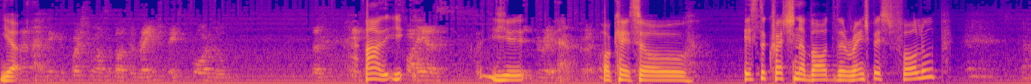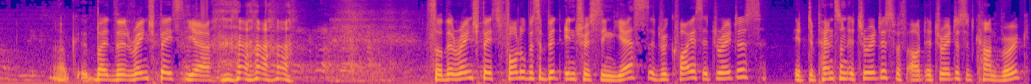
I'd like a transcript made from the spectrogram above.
Yeah. I think the question was about the range-based for loop. Ah, You, right? okay, so is the question about the range based for loop? Okay, but the range based, yeah. so the range based for loop is a bit interesting. Yes, it requires iterators. It depends on iterators. Without iterators, it can't work.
